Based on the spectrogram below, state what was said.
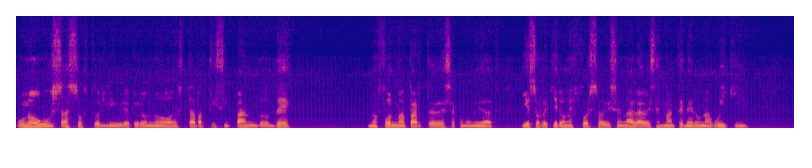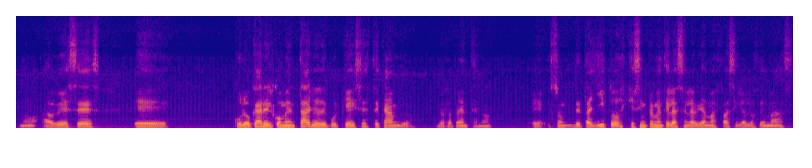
uno usa software libre, pero no está participando de, no forma parte de esa comunidad y eso requiere un esfuerzo adicional, a veces mantener una wiki, ¿no? a veces eh, colocar el comentario de por qué hice este cambio de repente, ¿no? Eh, son detallitos que simplemente le hacen la vida más fácil a los demás,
